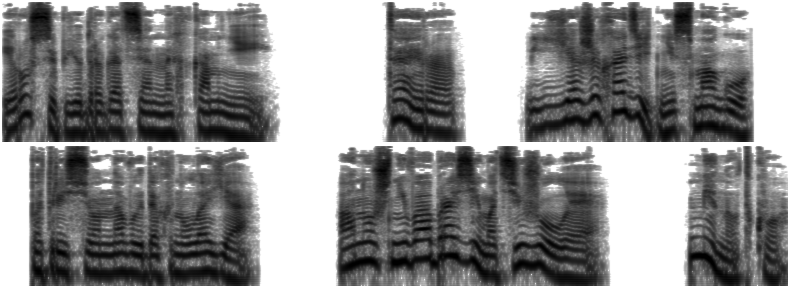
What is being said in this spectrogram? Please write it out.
и россыпью драгоценных камней. «Тайра, «Я же ходить не смогу», — потрясенно выдохнула я. «Оно ж невообразимо тяжелое. «Минутку,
